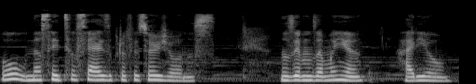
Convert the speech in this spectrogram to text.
ou nas redes sociais do Professor Jonas. Nos vemos amanhã. Harion.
